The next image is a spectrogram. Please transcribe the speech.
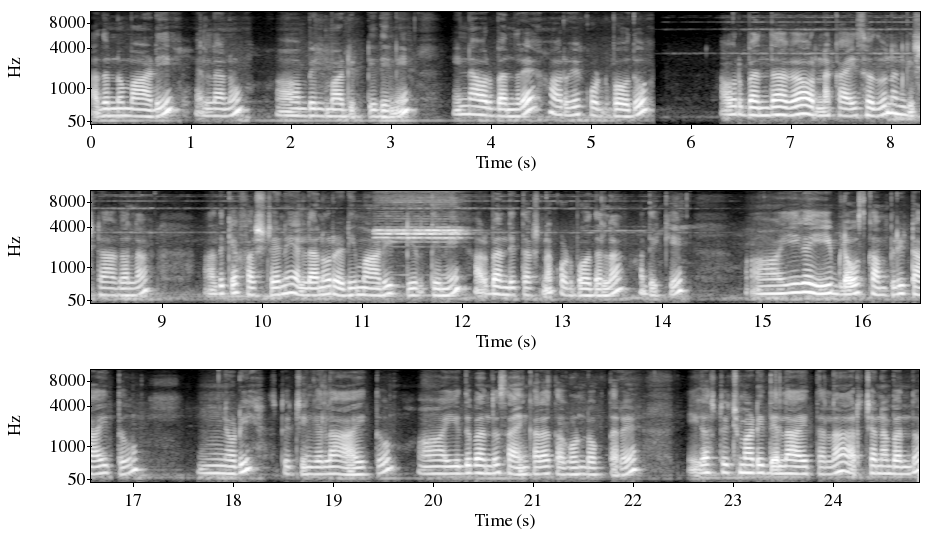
ಅದನ್ನು ಮಾಡಿ ಎಲ್ಲನೂ ಬಿಲ್ ಮಾಡಿ ಇಟ್ಟಿದ್ದೀನಿ. ಇನ್ನು ಅವ್ರು ಬಂದರೆ ಅವ್ರಿಗೆ ಕೊಡ್ಬೋದು. ಅವ್ರು ಬಂದಾಗ ಅವ್ರನ್ನ ಕಾಯಿಸೋದು ನನಗೆ ಇಷ್ಟ ಆಗಲ್ಲ. ಅದಕ್ಕೆ ಫಸ್ಟೇ ಎಲ್ಲನೂ ರೆಡಿ ಮಾಡಿ ಇಟ್ಟಿರ್ತೀನಿ. ಅವ್ರು ಬಂದಿದ ತಕ್ಷಣ ಕೊಡ್ಬೋದಲ್ಲ ಅದಕ್ಕೆ. ಈಗ ಈ ಬ್ಲೌಸ್ ಕಂಪ್ಲೀಟ್ ಆಯಿತು. ನೋಡಿ ಸ್ಟಿಚಿಂಗ್ ಎಲ್ಲ ಆಯಿತು. ಇದು ಬಂದು ಸಾಯಂಕಾಲ ಹೋಗ್ತಾರೆ. ಈಗ ಸ್ಟಿಚ್ ಮಾಡಿದ್ದೆಲ್ಲ ಆಯ್ತಲ್ಲ, ಅರ್ಚನ ಬಂದು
